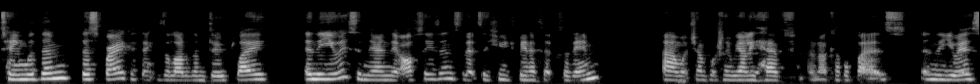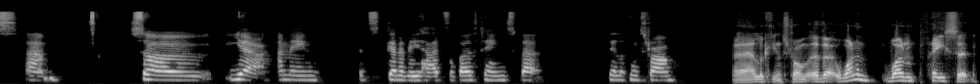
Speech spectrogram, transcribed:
team with them this break. I think because a lot of them do play in the US and they're in their off season, so that's a huge benefit for them. Um, which unfortunately we only have I don't know a couple players in the US. Um, so yeah, I mean, it's going to be hard for both teams, but they're looking strong. Uh, looking strong. Uh, the, one one piece that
